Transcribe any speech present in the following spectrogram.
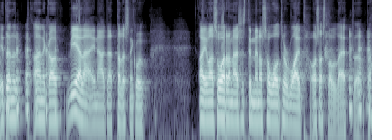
ei tämä nyt ainakaan vielä ei näytä, tällaista niinku aivan suoranaisesti menossa Walter White-osastolle. Että, tota,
